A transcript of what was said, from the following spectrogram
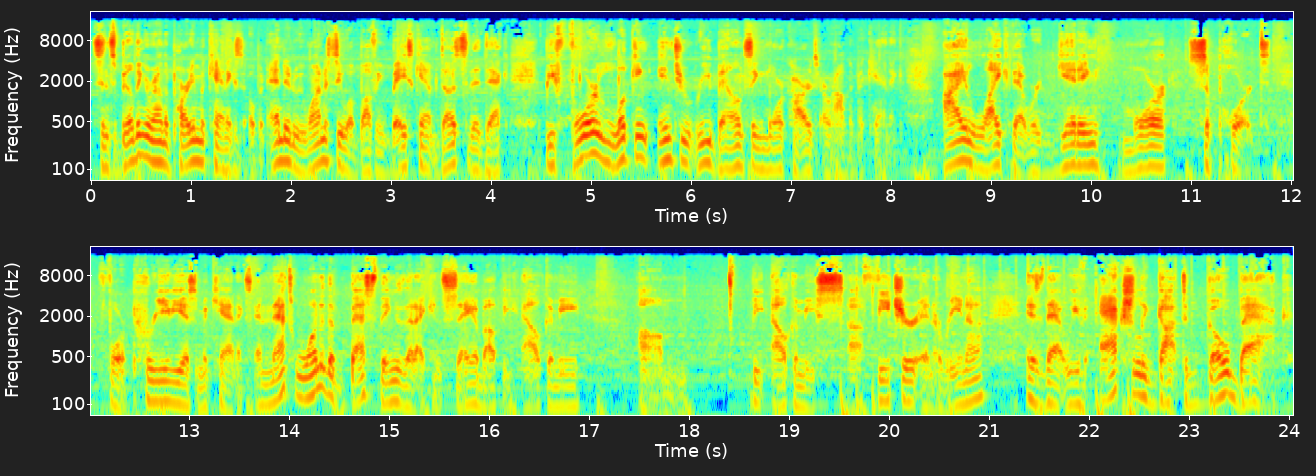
Since building around the party mechanic is open ended, we want to see what buffing base camp does to the deck before looking into rebalancing more cards around the mechanic. I like that we're getting more support for previous mechanics, and that's one of the best things that I can say about the alchemy um, the alchemy uh, feature in arena is that we've actually got to go back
